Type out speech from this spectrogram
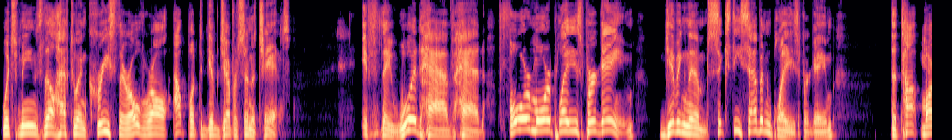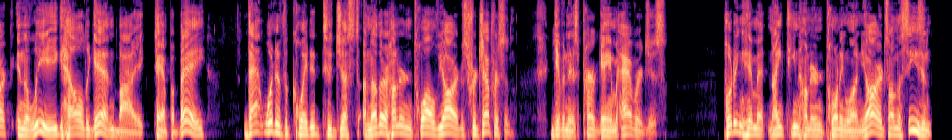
which means they'll have to increase their overall output to give Jefferson a chance. If they would have had four more plays per game, giving them 67 plays per game, the top mark in the league held again by Tampa Bay, that would have equated to just another 112 yards for Jefferson, given his per game averages, putting him at 1,921 yards on the season,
